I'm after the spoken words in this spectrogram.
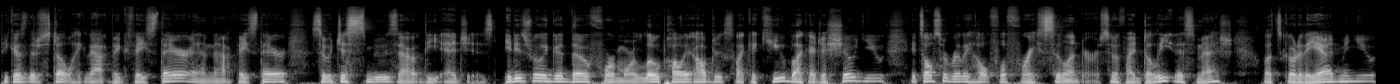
because there's still like that big face there and that face there, so it just smooths out the edges. It is really good though for more low poly objects like a cube like I just showed you. It's also really helpful for a cylinder. So if I delete this mesh, let's go to the add menu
